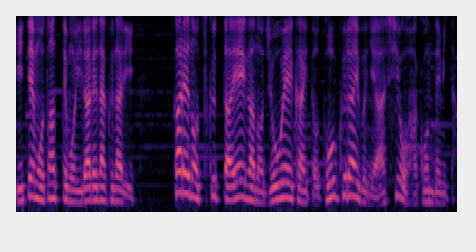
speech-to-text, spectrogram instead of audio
いても立ってもいられなくなり彼の作った映画の上映会とトークライブに足を運んでみた。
